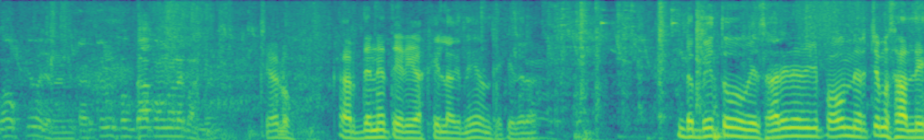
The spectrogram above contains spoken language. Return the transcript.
ਓਕੇ ਹੋ ਜਾਣਾ ਇਹਨੇ, ਤੜਕੇ ਨੂੰ ਸੌਦਾ ਪਾਉਣ ਵਾਲੇ ਬਣ ਜਾਣ। ਚਲੋ ਕਰਦੇ ਨੇ ਤੇਰੇ ਆਖੇ ਲੱਗਦੇ ਹੁਣ ਠੇਕੇਦਾਰ। ਡੱਬੇ ਧੋ ਗਏ ਸਾਰੇ ਦੇ ਵਿੱਚ ਪਾਓ ਮਿਰਚ, ਮਸਾਲੇ।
